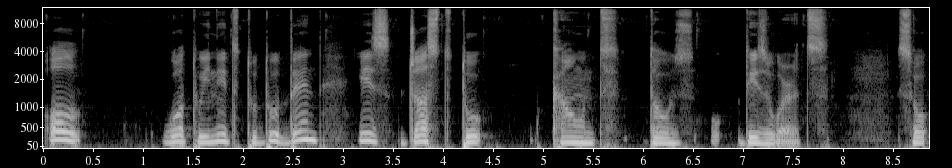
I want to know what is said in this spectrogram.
all what we need to do then is just to count those these words. So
